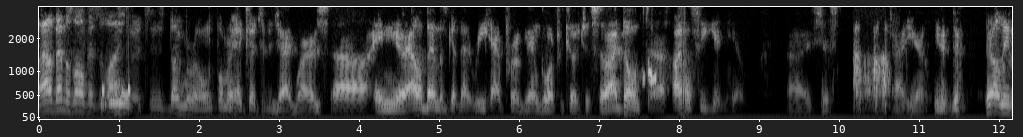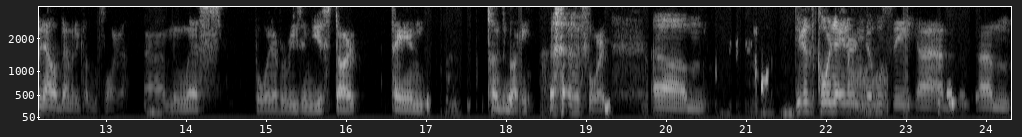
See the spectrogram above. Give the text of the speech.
Alabama's offensive line coach is Doug Marrone, former head coach of the Jaguars, uh, and you know Alabama's got that rehab program going for coaches. So I don't, uh, I don't see getting him. Uh, it's just, uh, you know, they're, they're not leaving Alabama to come to Florida um, unless, for whatever reason, you start paying tons of money for it. Um, defensive coordinator, you know, we'll see. Uh, I'm, I'm,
